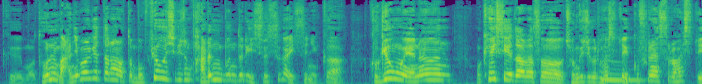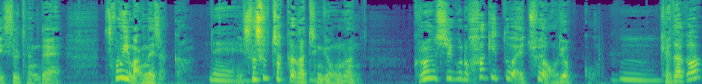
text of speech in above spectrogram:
그 뭐 돈을 많이 벌겠다는 어떤 목표 의식이 좀 다른 분들이 있을 수가 있으니까 그 경우에는 뭐 케이스에 따라서 정규직으로 할 수도 있고 프리랜서로 할 수도 있을 텐데 소위 막내 작가, 네. 이 수습 작가 같은 경우는 그런 식으로 하기도 애초에 어렵고 음. 게다가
